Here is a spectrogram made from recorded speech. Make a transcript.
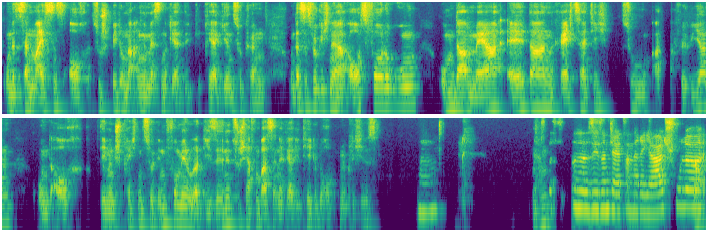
Und das ist dann meistens auch zu spät, um da angemessen reagieren zu können. Und das ist wirklich eine Herausforderung, um da mehr Eltern rechtzeitig zu akquirieren und auch dementsprechend zu informieren oder die Sinne zu schärfen, was in der Realität überhaupt möglich ist. Mhm. Mhm. Ist, äh, Sie sind ja jetzt an der Realschule. Ja.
